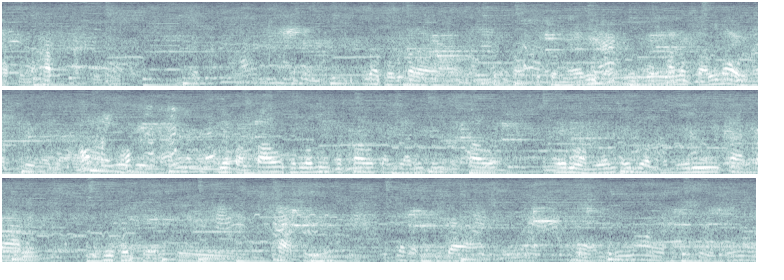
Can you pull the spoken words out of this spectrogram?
ขอบคุณนะครับ แล้วผมก็เป็นของคุณนแล้วที่ทำรักษาได้ครับคือะอ๋อไม่ครบเรื่องของเป้าชมรมกับเป้าจักรยานถึงกับเป้าไปหมอบเลี้ยงไปรวมทำบุญสร้างบ้านที่คนเขียนคือขาดสีแล้วก็ผมจะแห่ถึงน้อยหาสูตรถึงน้อย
